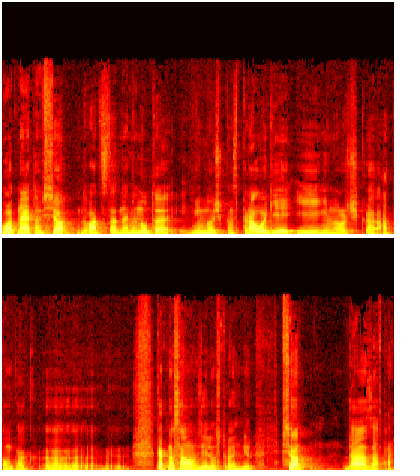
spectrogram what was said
Вот, на этом все. 21 минута, немножечко конспирологии и немножечко о том, как, э, как на самом деле устроен мир. Все, до завтра.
